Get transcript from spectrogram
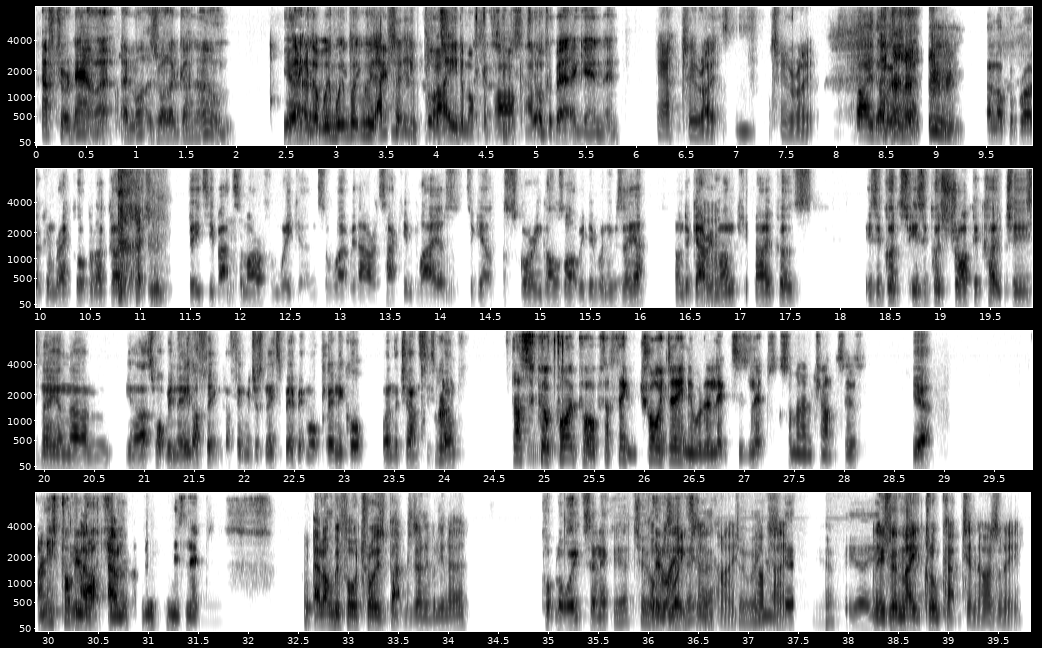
after an hour, I might as well have gone home. Yeah, They we, we, we, we absolutely played them off the park. to Alan. talk about again then. Yeah, too right. Too right. Say though, and like a broken record, but I'd go and fetch BT back tomorrow from Wigan to work with our attacking players to get scoring goals like we did when he was here under Gary Mhm. Monk. You know, because he's a good he's a good striker coach, isn't he? And um, you know that's what we need. I think. I think we just need to be a bit more clinical when the chances Right. come. That's a good point, Paul, because I think Troy Deeney would have licked his lips at some of them chances. Yeah. And he's probably Yeah, watching, um, licking his lips. How long before Troy's back? Does anybody know? A couple of weeks, innit? Yeah, two Couple of weeks. weeks, yeah, okay. two weeks. Okay. Yeah, yeah, And yeah. he's been made club captain now, hasn't he?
